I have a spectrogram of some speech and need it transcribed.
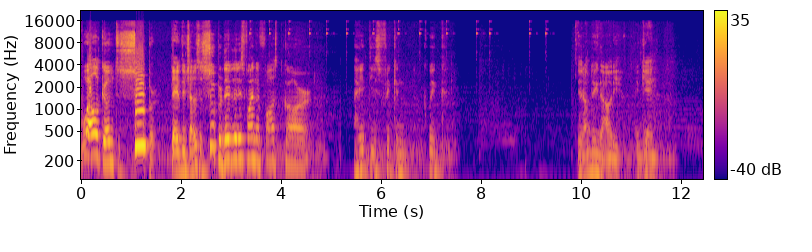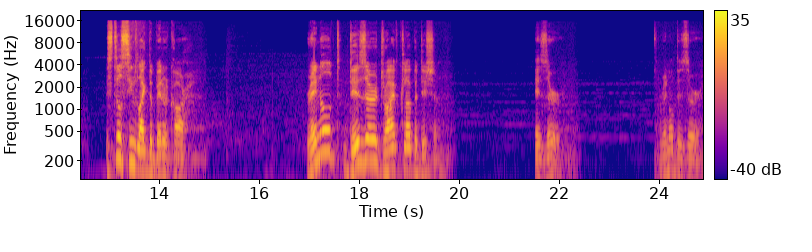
Welcome to Super Dave the channel. This is Super Dave. That is find a fast car. I hate these freaking quick. Dude, I'm doing the Audi again. It still seems like the better car. Renault Desert Drive Club Edition. Desert. Renault Desert.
